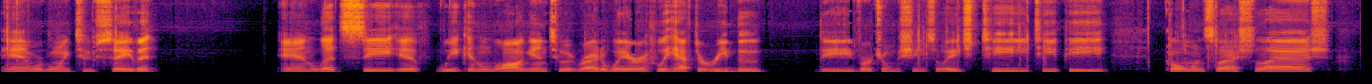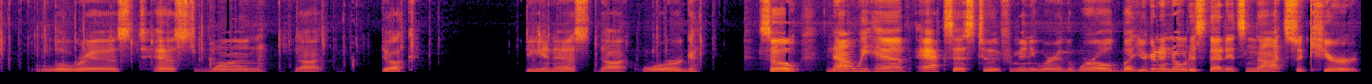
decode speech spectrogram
and we're going to save it. And let's see if we can log into it right away or if we have to reboot the virtual machine. So http colon slash slash low res test one dot duck dns.org. So now we have access to it from anywhere in the world, but you're going to notice that it's not secured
